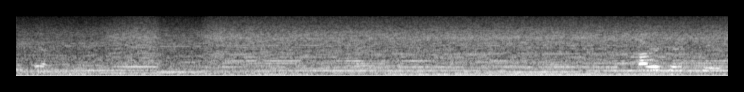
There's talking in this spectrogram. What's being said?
with that. Power density is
